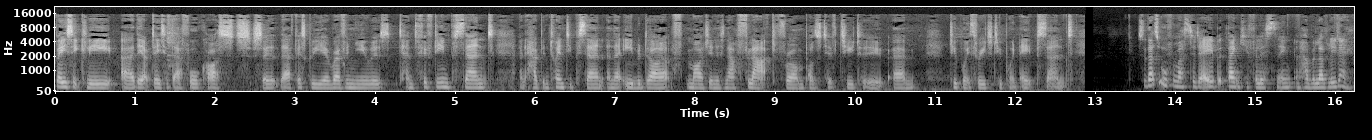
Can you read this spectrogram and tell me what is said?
Basically, uh, they updated their forecasts so that their fiscal year revenue was 10 to 15%, and it had been 20%, and their EBITDA margin is now flat from positive 2 to um, 2.3 to 2.8%. So that's all from us today, but thank you for listening and have a lovely day.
